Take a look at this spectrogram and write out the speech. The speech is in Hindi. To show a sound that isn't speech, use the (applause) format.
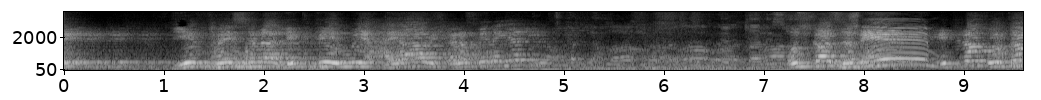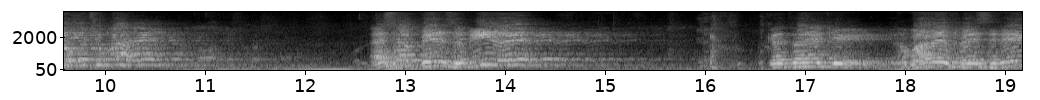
ये फैसला लिखते हुए हया और शर्म में नहीं आई? उसका ज़मीन इतना मुर्दा हो चुका है। ऐसा बेजमीर है। कहता है कि हमारे फैसले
